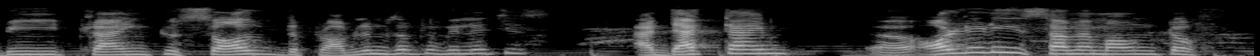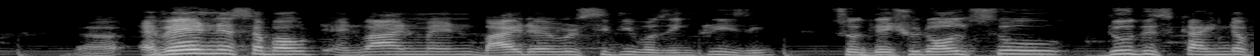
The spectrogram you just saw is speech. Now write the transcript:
be trying to solve the problems of the villages. At that time, uh, already some amount of uh, awareness about environment, biodiversity was increasing. So they should also do this kind of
